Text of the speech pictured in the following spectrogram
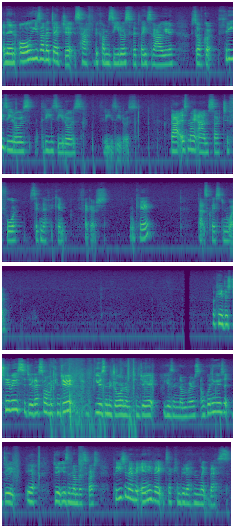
And then all these other digits have to become zeros for the place value. So I've got three zeros, three zeros, three zeros. That is my answer to four significant figures. Okay, that's question one. Okay, there's two ways to do this one. We can do it using a drawing or we can do it using numbers. I'm going to use it, do, yeah, do it using numbers first. Please remember any vector can be written like this,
